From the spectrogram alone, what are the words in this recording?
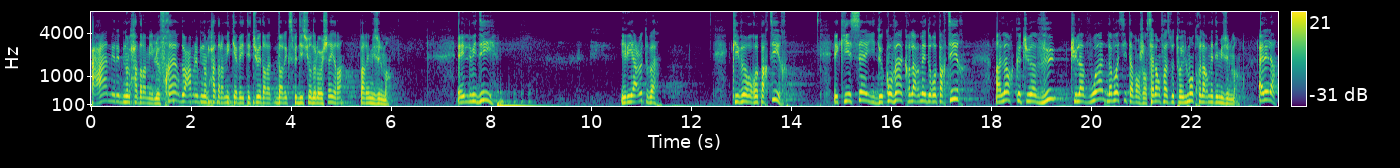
Amir ibn al-Hadrami, le frère de Amr ibn al-Hadrami qui avait été tué dans l'expédition de l'Ushayra par les musulmans. Et il lui dit il y a Utbah qui veut repartir et qui essaye de convaincre l'armée de repartir alors que tu as vu, tu la vois, la voici ta vengeance. Elle est en face de toi. Il montre l'armée des musulmans. Elle est là.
